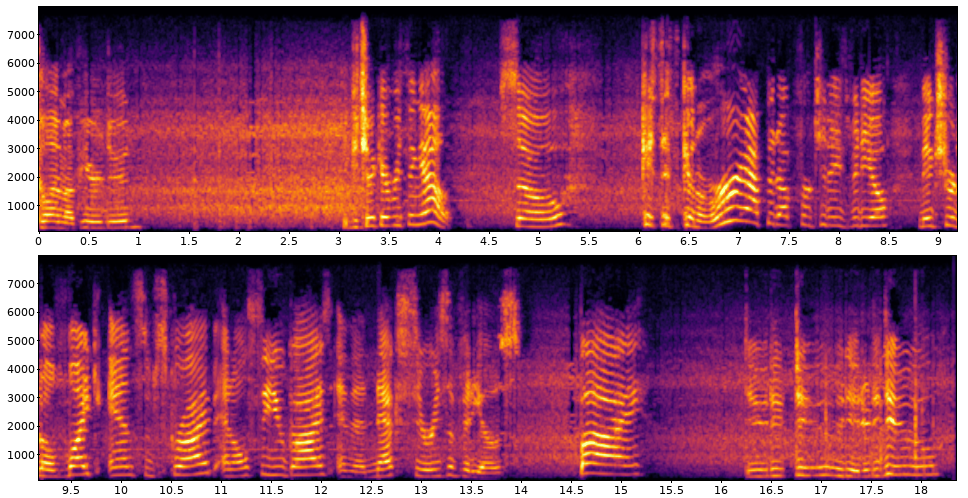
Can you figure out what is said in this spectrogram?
Climb up here, dude. You can check everything out. So, guess that's gonna wrap it up for today's video. Make sure to like and subscribe, and I'll see you guys in the next series of videos. Bye! Do do do do do do.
